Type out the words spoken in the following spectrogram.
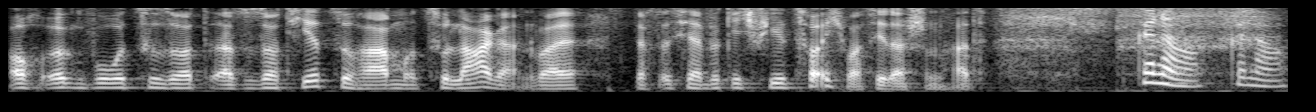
auch irgendwo zu sort also sortiert zu haben und zu lagern, weil das ist ja wirklich viel Zeug, was sie da schon hat. Genau, genau.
